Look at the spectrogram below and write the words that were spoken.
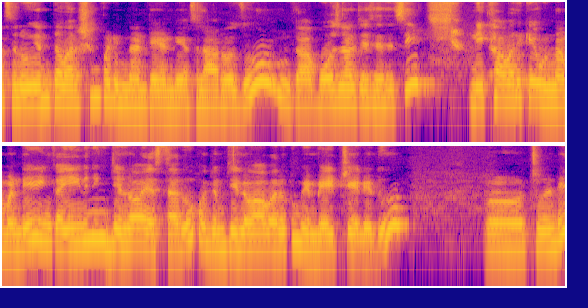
అసలు ఎంత వర్షం పడిందంటే అండి అసలు ఆ రోజు ఇంకా భోజనాలు చేసేసి నిఖా వరకే ఉన్నామండి. ఇంకా ఈవినింగ్ జిల్వా వేస్తారు. కొంచెం జిల్వా వరకు మేము వెయిట్ చేయలేదు. చూడండి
